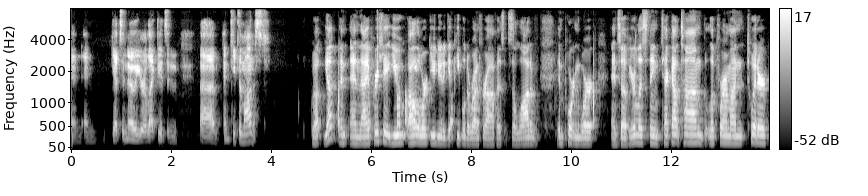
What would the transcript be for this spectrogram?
and, and get to know your electeds and uh, and keep them honest. Well, yep, and and I appreciate you all the work you do to get people to run for office. It's a lot of important work, and so if you're listening, check out Tom. Look for him on Twitter.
